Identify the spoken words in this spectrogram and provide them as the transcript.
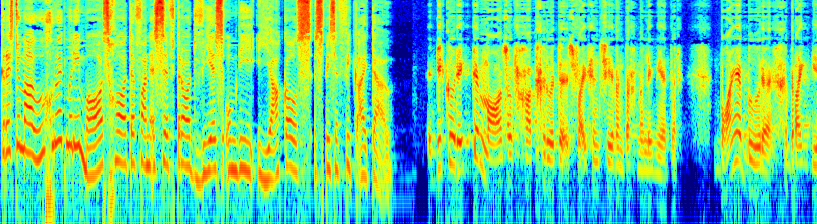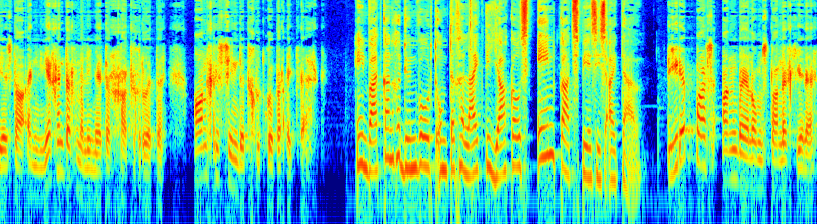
Christo, maar hoe groot moet die maasgate van 'n sifdraad wees om die jakkals spesifiek uit te hou? Die korrekte maas of gatgrootte is 75 mm. Baie boere gebruik deesdae 'n 90 mm gatgrootte aangesien dit goedkoper uitwerk. En wat kan gedoen word om te gelyk die jakkals en katspesies uit te hou? Diere pas aan by hulle omstandighede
